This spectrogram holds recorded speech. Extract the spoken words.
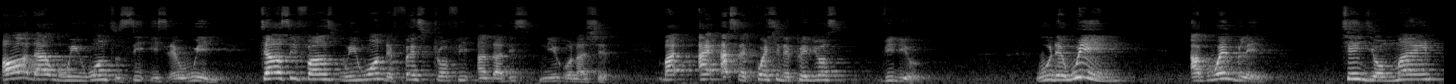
All that we want to see is a win. Chelsea fans, we want the first trophy under this new ownership. But I asked a question in a previous video. Would a win at Wembley change your mind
